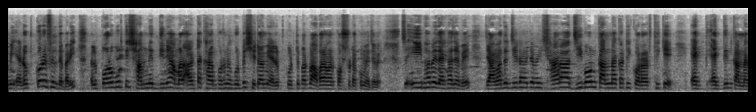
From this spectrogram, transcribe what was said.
আমি অ্যাডপ্ট করে ফেলতে পারি, তাহলে পরবর্তী সামনের দিনে আমার আরেকটা খারাপ ঘটনা ঘটবে সেটা আমি অ্যাডপ্ট করতে পারব, আবার আমার কষ্টটা কমে যাবে। সো এইভাবে দেখা যাবে যে আমাদের যেটা হয়তো ভাই, সারা জীবন কান্নাকাটি করার থেকে এক, একদিন কান্না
